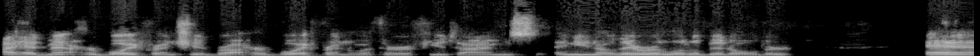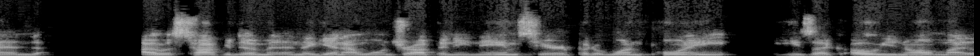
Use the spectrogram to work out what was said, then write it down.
I had met her boyfriend. She had brought her boyfriend with her a few times, and you know they were a little bit older. And I was talking to him, and again, I won't drop any names here, but at one point, he's like, "Oh, you know what my?"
